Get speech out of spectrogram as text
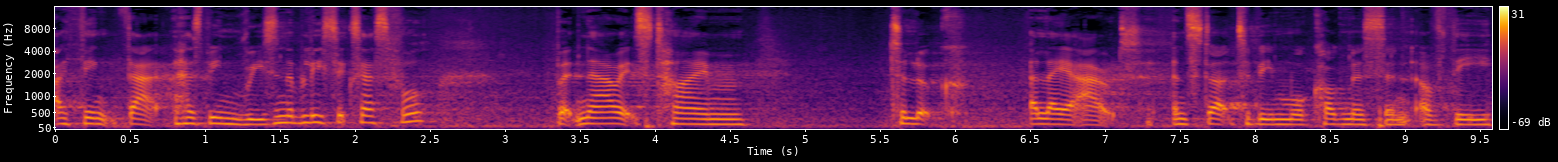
I think that has been reasonably successful. but now it's time to look a layer out and start to be more cognizant of the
